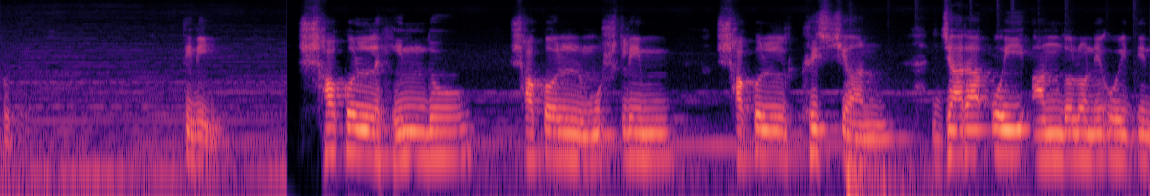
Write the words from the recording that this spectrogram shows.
প্রতীক। তিনি সকল হিন্দু, সকল মুসলিম, সকল খ্রিস্টান যারা ওই আন্দোলনে ওই দিন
